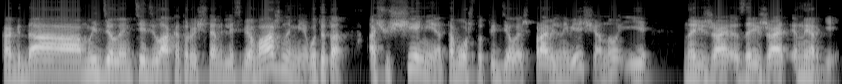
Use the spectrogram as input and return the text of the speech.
когда мы делаем те дела, которые считаем для себя важными, вот это ощущение того, что ты делаешь правильные вещи, оно и наряжает, заряжает энергией.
